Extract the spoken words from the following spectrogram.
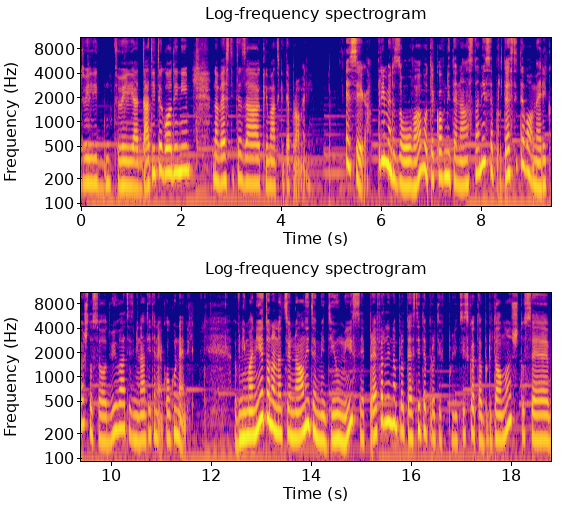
2000 години на вестите за климатските промени. Е сега, пример за ова во тековните настани се протестите во Америка што се одвиваат изминатите неколку недели. Вниманието на националните медиуми се префрли на протестите против полициската бруталност што се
